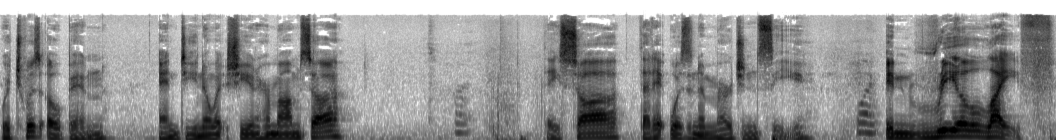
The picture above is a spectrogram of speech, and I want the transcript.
which was open. And do you know what she and her mom saw? They saw that it was an emergency. What? In real life,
